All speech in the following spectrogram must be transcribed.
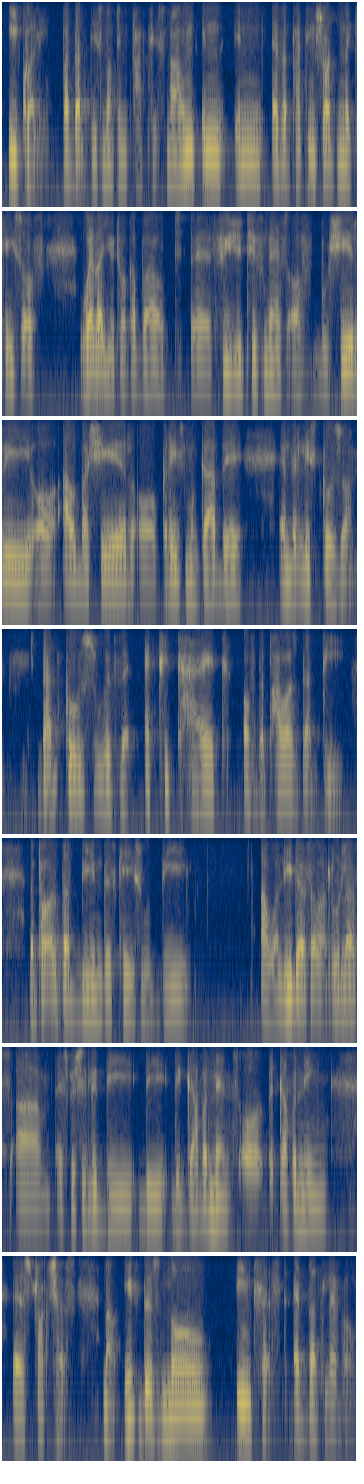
equally, but that is not in practice. Now, in in, in as a parting shot, in the case of whether you talk about uh, fugitiveness of Bushiri or Al Bashir or Grace Mugabe, and the list goes on. That goes with the appetite of the powers that be. The powers that be in this case would be our leaders, our rulers, um, especially the, the, the governance or the governing uh, structures. Now, if there's no interest at that level,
